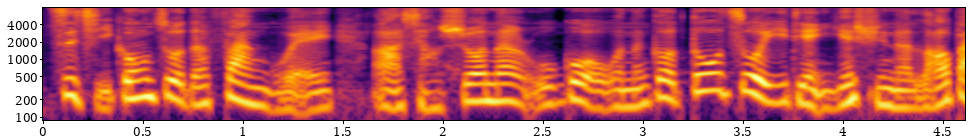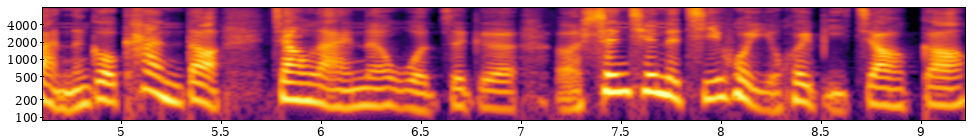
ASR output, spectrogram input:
自己工作的范围啊，想说呢，如果我能够多做一点，也许呢老板能够看到，将来呢我这个呃升迁的机会也会比较高。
